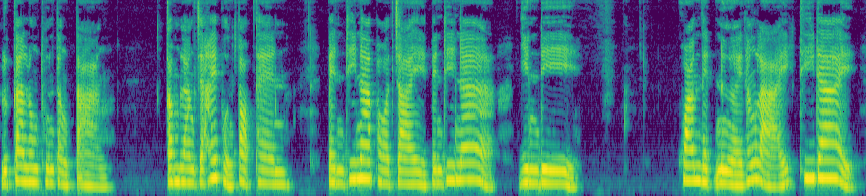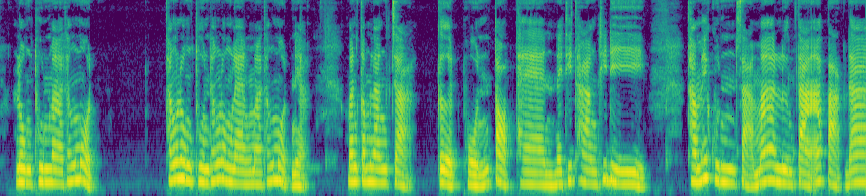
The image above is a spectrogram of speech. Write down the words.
หรือการลงทุนต่างๆกำลังจะให้ผลตอบแทน เป็นที่น่าพอใจ เป็นที่น่ายินดี ความเหน็ดเหนื่อยทั้งหลายที่ได้ลงทุนมาทั้งหมด ทั้งลงทุนทั้งลงแรงมาทั้งหมดเนี่ย มันกำลังจะเกิดผลตอบแทนในทิศทางที่ดีทำให้คุณสามารถลืมตาอ้าปากได้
